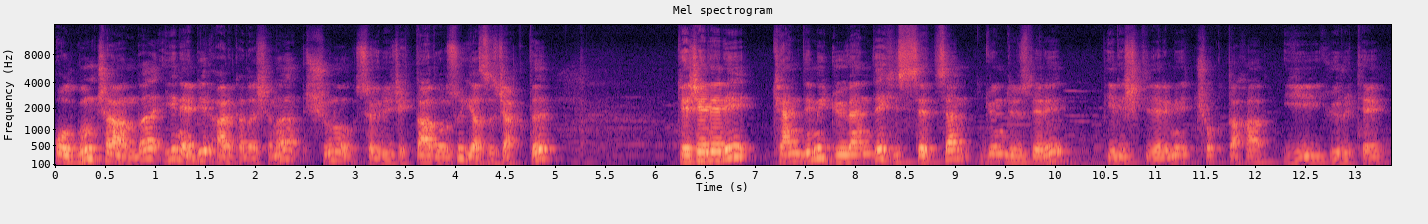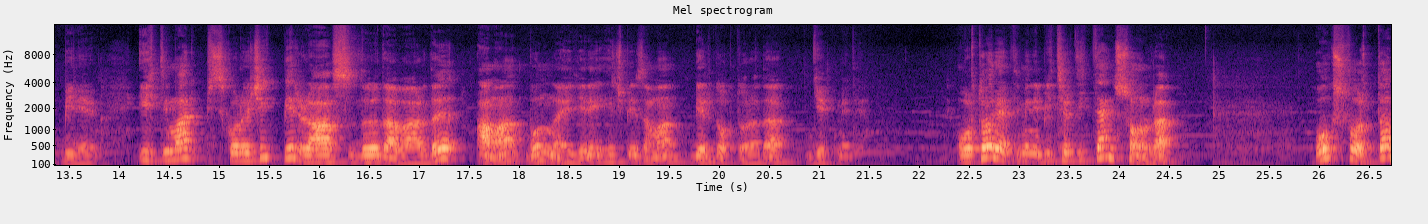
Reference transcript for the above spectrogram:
Olgun çağında yine bir arkadaşına şunu söyleyecek, daha doğrusu yazacaktı. Geceleri kendimi güvende hissetsem gündüzleri ilişkilerimi çok daha iyi yürütebilirim. İhtimal psikolojik bir rahatsızlığı da vardı ama bununla ilgili hiçbir zaman bir doktora da gitmedi. Orta öğretimini bitirdikten sonra Oxford'da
